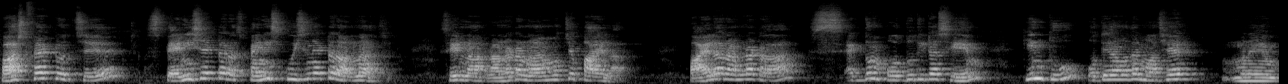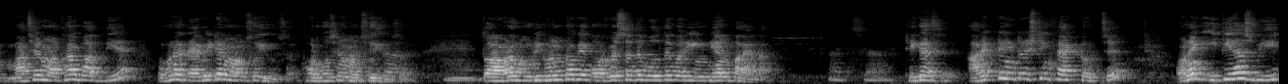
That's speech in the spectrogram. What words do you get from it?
ফার্স্ট ফ্যাক্ট হচ্ছে স্প্যানিশে একটা স্প্যানিশ কুইজিনে একটা রান্না আছে। সেই রান্নাটার নাম হচ্ছে পায়লা। পায়লা রান্নাটা একদম পদ্ধতিটা সেম কিন্তু ওতে আমাদের মাছের মানে মাছের মাথার বাদ দিয়ে ওখানে র্যাবিটের মাংস ইউজ হয় খরগোশের মাংস ইউজ আচ্ছা। হয়। তো আমরা মুড়িঘণ্টকে গর্বের সাথে বলতে পারি ইন্ডিয়ান পায়লা। আচ্ছা। ঠিক আছে? আরেকটা ইন্টারেস্টিং ফ্যাক্ট হচ্ছে অনেক ইতিহাসবিদ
